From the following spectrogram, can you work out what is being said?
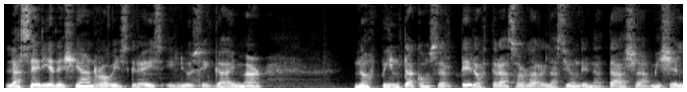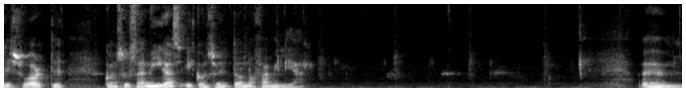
La serie de Jean Robbins Grace y Lucy Geimer nos pinta con certeros trazos la relación de Natasha, Michelle de Swart, con sus amigas y con su entorno familiar. Em,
